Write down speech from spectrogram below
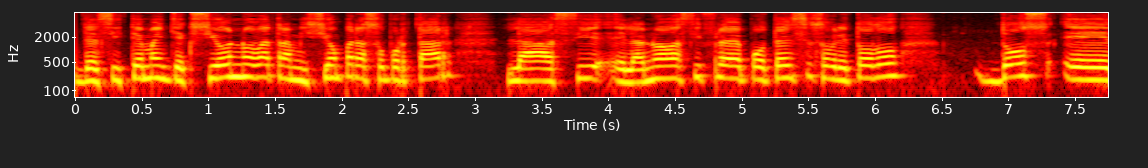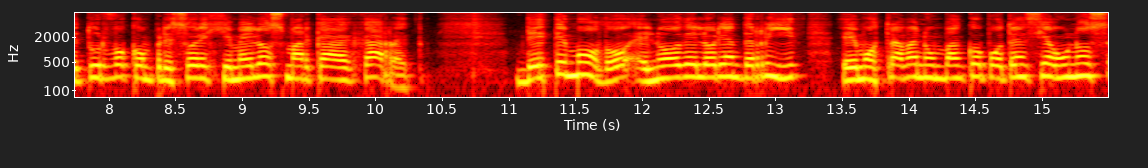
del sistema de inyección, nueva transmisión para soportar la, la nueva cifra de potencia, sobre todo dos turbocompresores gemelos marca Garrett. De este modo, el nuevo DeLorean de Reed eh, mostraba en un banco de potencia unos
